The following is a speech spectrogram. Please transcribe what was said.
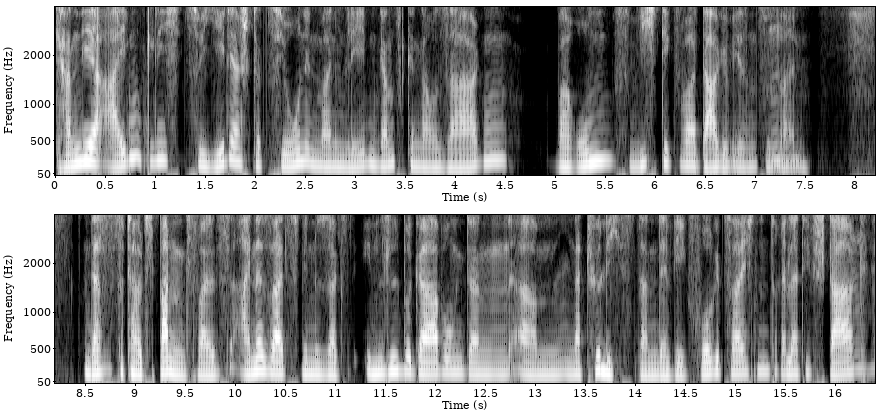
kann dir eigentlich zu jeder Station in meinem Leben ganz genau sagen, warum es wichtig war, da gewesen zu mhm. sein. Mhm. Und das ist total spannend, weil es einerseits, wenn du sagst Inselbegabung, dann ähm, natürlich ist dann der Weg vorgezeichnet, relativ stark. Mhm.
